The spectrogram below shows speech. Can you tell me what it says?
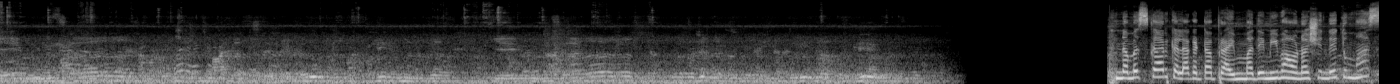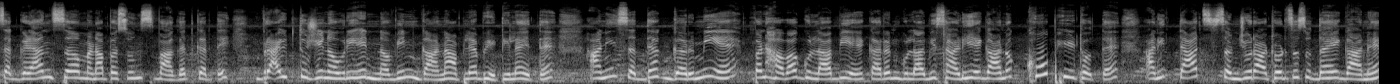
घेऊन घेऊन नमस्कार कलाकट्टा प्राईममध्ये मी भावना शिंदे तुम्हा सगळ्यांचं मनापासून स्वागत करते. ब्राईट तुझी नवरी हे नवीन गाणं आपल्या भेटीला येतं आहे आणि सध्या गरमी आहे पण हवा गुलाबी आहे कारण गुलाबी साडी हे गाणं खूप हिट होतं आहे आणि त्याच संजू राठोडचं सुद्धा हे गाणं आहे.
